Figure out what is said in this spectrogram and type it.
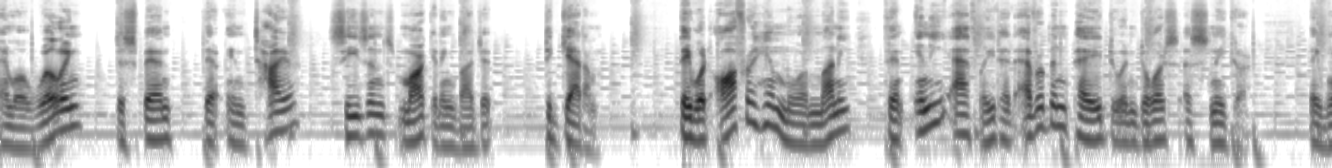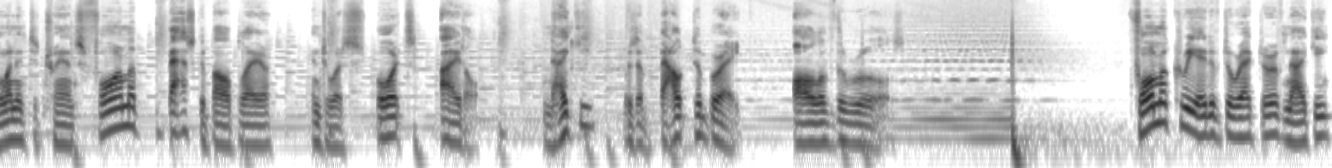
and were willing to spend their entire season's marketing budget to get him. They would offer him more money than any athlete had ever been paid to endorse a sneaker. They wanted to transform a basketball player into a sports idol. Nike was about to break all of the rules. Former creative director of Nike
